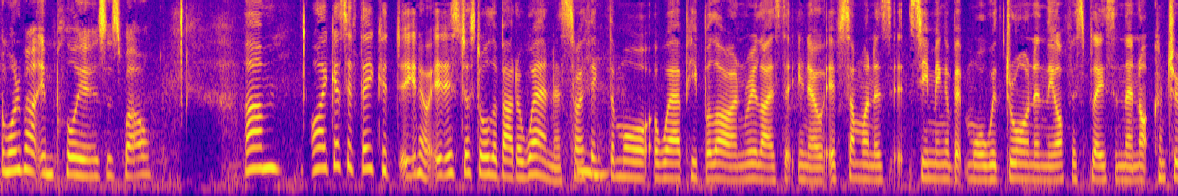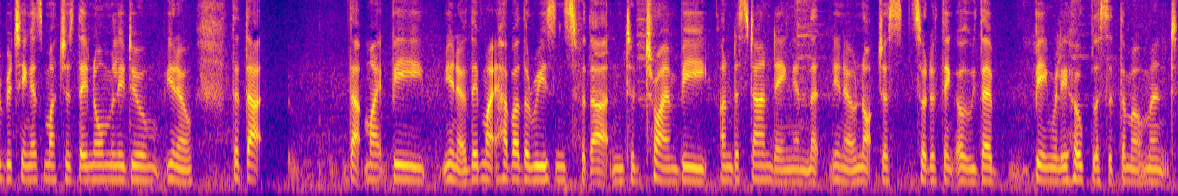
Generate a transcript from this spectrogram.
And what about employers as well? um, well, I guess if they could, you know, it is just all about awareness. So I think the more aware people are and realize that, you know, if someone is seeming a bit more withdrawn in the office place and they're not contributing as much as they normally do, you know, that that that might be, you know, they might have other reasons for that, and to try and be understanding and that, you know, not just sort of think, oh, they're being really hopeless at the moment.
